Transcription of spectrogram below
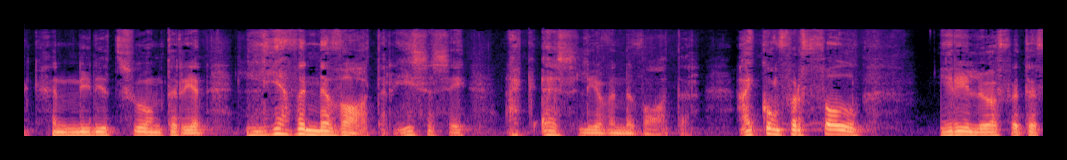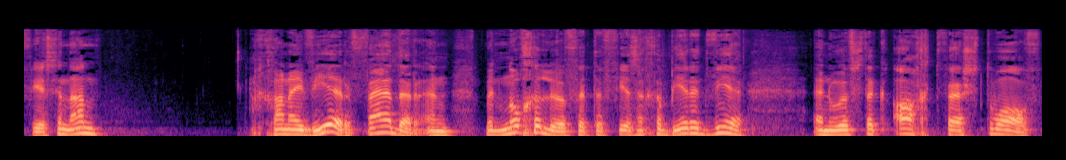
ek geniet dit so om te reën. Lewende water. Jesus sê ek is lewende water. Hy kom vervul hierdie loofe te fees en dan gaan hy weer verder in met nog 'n loofe te fees en gebeur dit weer in hoofstuk 8 vers 12.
